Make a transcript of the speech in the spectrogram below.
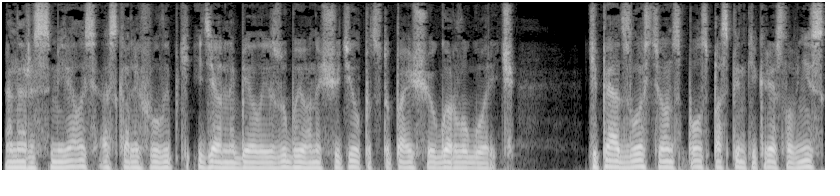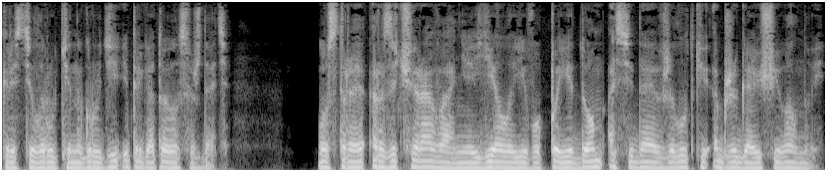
Она рассмеялась, оскалив в улыбке идеально белые зубы, и он ощутил подступающую горлу горечь. Кипя от злости, он сполз по спинке кресла вниз, скрестил руки на груди и приготовился ждать. Острое разочарование ело его поедом, оседая в желудке обжигающей волной.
